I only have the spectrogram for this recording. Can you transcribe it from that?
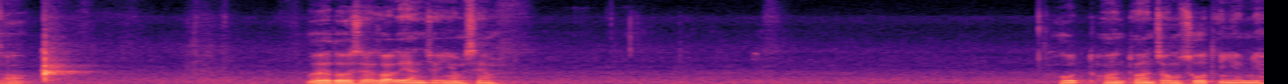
Đó. Bây giờ tôi sẽ dọn đèn cho anh em xem. Hột hoàn toàn trong suốt anh em nhé.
